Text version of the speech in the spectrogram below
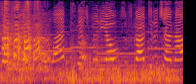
like this video, subscribe to the channel,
